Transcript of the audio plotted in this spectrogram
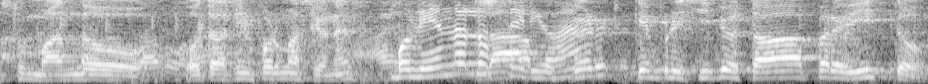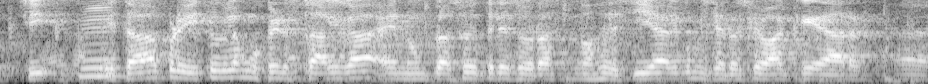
sumando otras informaciones. Volviendo a lo la serio, mujer ¿eh? que en principio estaba previsto, sí, estaba previsto que la mujer salga en un plazo de tres horas. Nos decía el comisario se va a quedar,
